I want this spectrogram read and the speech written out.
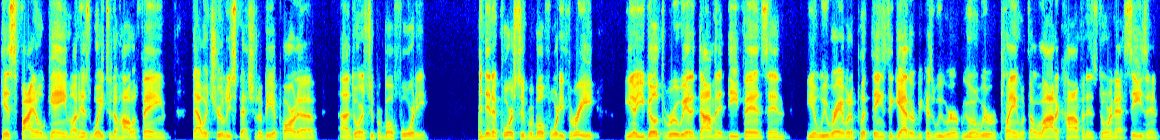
his final game on his way to the Hall of Fame, that was truly special to be a part of uh, during Super Bowl 40. And then, of course, Super Bowl 43, you know, you go through, we had a dominant defense and you know, we were able to put things together because we were, you know, we were playing with a lot of confidence during that season.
